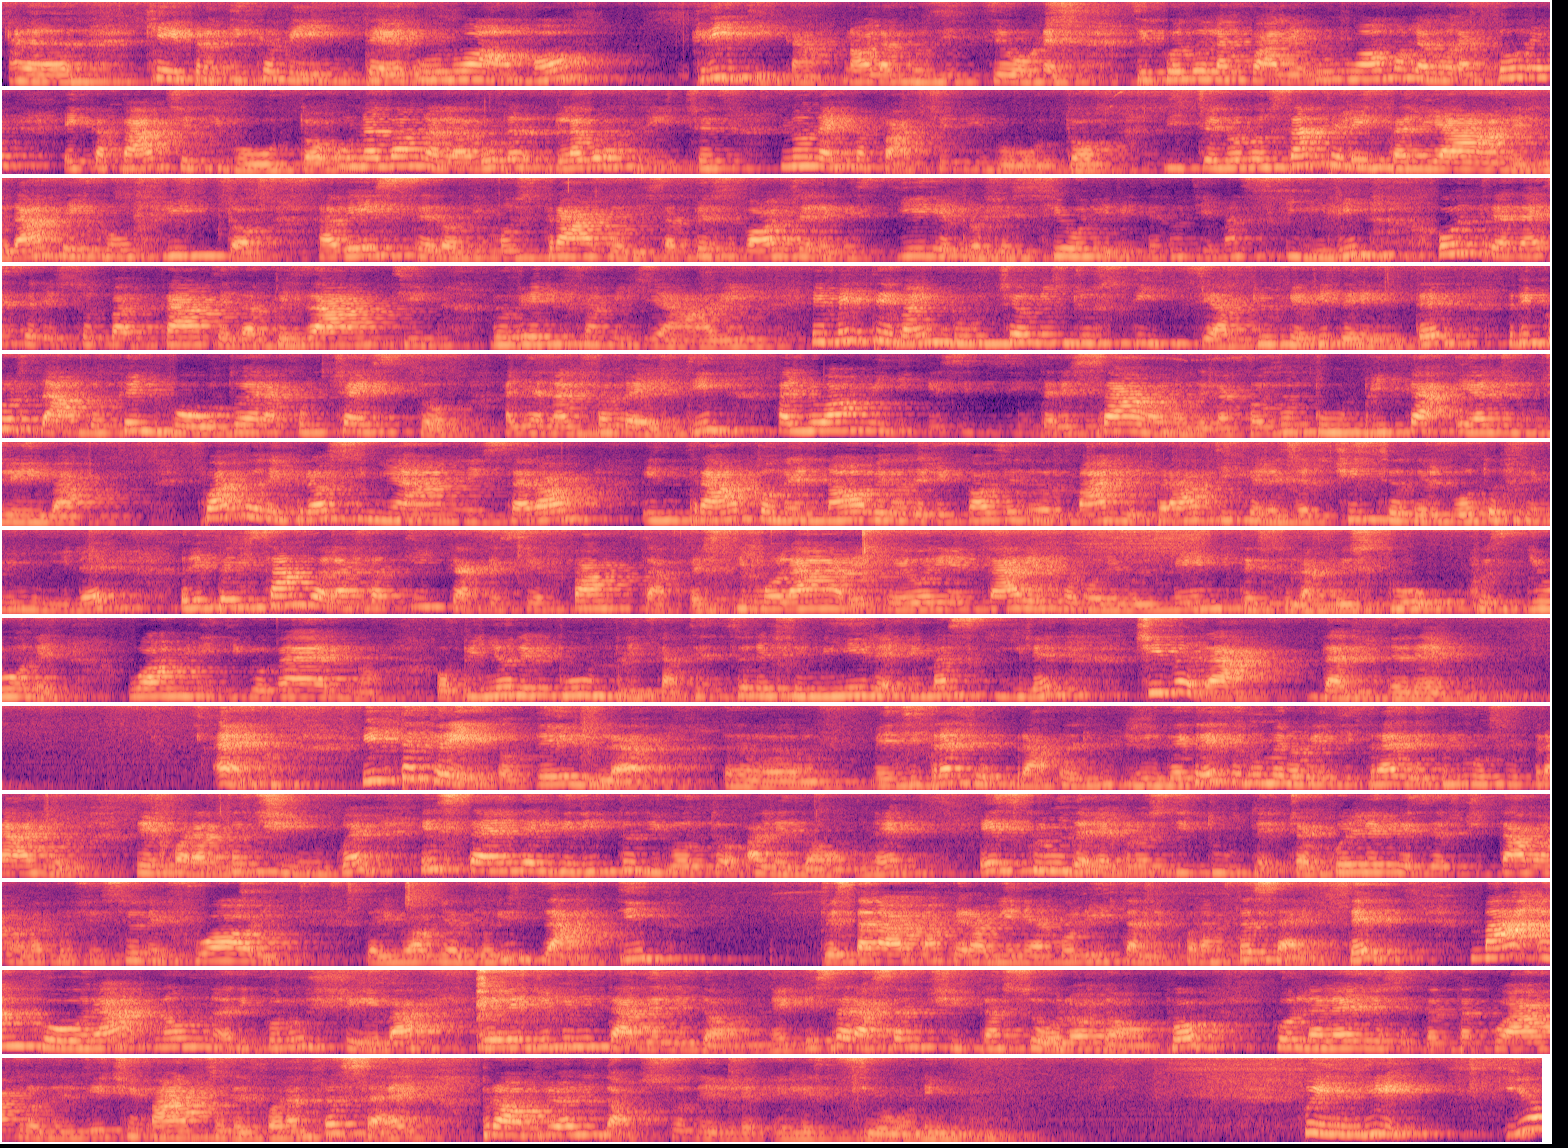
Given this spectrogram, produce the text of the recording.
eh, che praticamente un uomo critica no, la posizione secondo la quale un uomo lavoratore è capace di voto, una donna lavoratrice non è capace di voto. Dice, nonostante le italiane durante il conflitto avessero dimostrato di saper svolgere mestieri e professioni ritenuti maschili, oltre ad essere sobbarcate da pesanti doveri familiari, emetteva in luce un'ingiustizia più che evidente, ricordando che il voto era concesso agli analfabeti, agli uomini che si disinteressavano della cosa pubblica e aggiungeva quando nei prossimi anni sarò entrato nel novero delle cose normali e pratiche l'esercizio del voto femminile, ripensando alla fatica che si è fatta per stimolare e orientare favorevolmente sulla questione uomini di governo, opinione pubblica, attenzione femminile e maschile, ci verrà da ridere. Ecco, il decreto del febbraio, il decreto numero 23 del 1 febbraio del 45 estende il diritto di voto alle donne, esclude le prostitute, cioè quelle che esercitavano la professione fuori dai luoghi autorizzati, questa norma però viene abolita nel 47 ma ancora non riconosceva l'eleggibilità delle donne, che sarà sancita solo dopo con la legge 74 del 10 marzo del 46, proprio a ridosso delle elezioni. Quindi io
